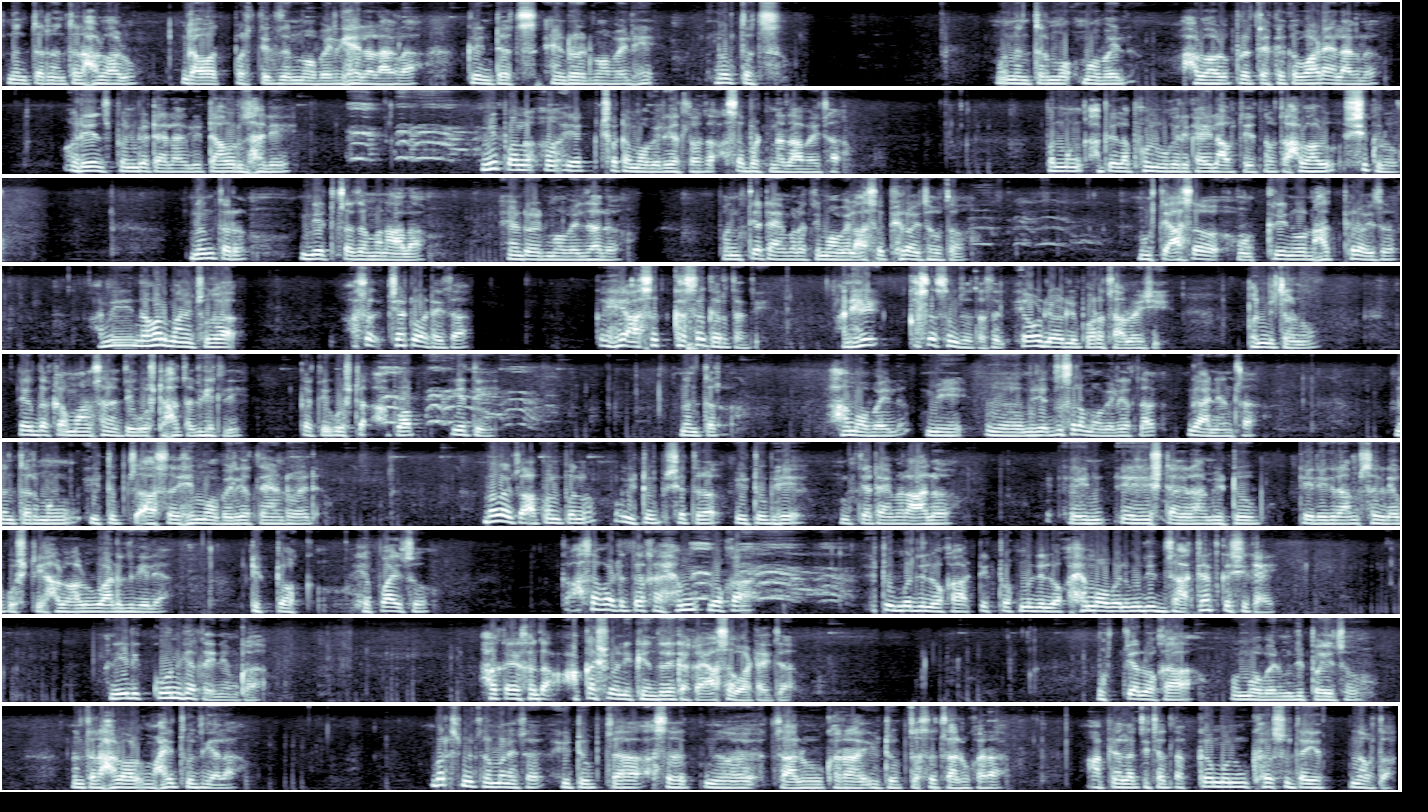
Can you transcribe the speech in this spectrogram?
नंतर नंतर हळूहळू गावात प्रत्येकजण मोबाईल घ्यायला लागला. स्क्रीन टच अँड्रॉईड मोबाईल हे नव्हतंच. मग नंतर मो मोबाईल हळूहळू प्रत्येकाकडे वाढायला लागलं. रेंज पण भेटायला लागली टावर झाले. मी पण एक छोटा मोबाईल घेतला होता असा बटणं दाबायचा. पण मग आपल्याला फोन वगैरे काही लावता येत नव्हता हळूहळू शिकलो. नंतर नेटचा जमाना आला. अँड्रॉईड मोबाईल झालं. पण त्या टायमाला ते मोबाईल असं फिरवायचं होतं. मग ते असं स्क्रीनवरून हात फिरवायचं. आम्ही नवल मानायचो का असं चट वाटायचा. का हे असं कसं करतात ते? आणि हे कसं समजत असेल? एवढी एवढी पोरं चालवायची. पण मित्रांनो एकदा का माणसानं ती गोष्ट हातात घेतली का ती गोष्ट आपोआप येते. नंतर हा मोबाईल मी म्हणजे दुसरा मोबाईल घेतला गाण्यांचा. नंतर मग यूट्यूबचं असं हे मोबाईल घेतला अँड्रॉईड बघायचो आपण पण यूट्यूब क्षेत्र यूट्यूब हे त्या टायमाला आलं. इन इंस्टाग्राम यूट्यूब टेलिग्राम सगळ्या गोष्टी हळूहळू वाढत गेल्या. टिकटॉक हे पाहायचो. का असं वाटतं का ह्या लोक यूट्यूबमध्ये लोका टिकटॉकमध्ये लोक ह्या मोबाईलमध्ये जात्यात कशी काय? आणि याली कोण घेत आहे नेमका? हा काय एखादा आकाशवाणी केंद्र आहे का काय असं वाटायचं? मग त्या लोका मोबाईलमध्ये पाहायचो नंतर हळूहळू माहीत होत गेला. बरंच मित्र म्हणायचं यूट्यूबचा असं चालू करा यूट्यूब तसं चालू करा. आपल्याला त्याच्यातला क म्हणून खसुद्धा येत नव्हता.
